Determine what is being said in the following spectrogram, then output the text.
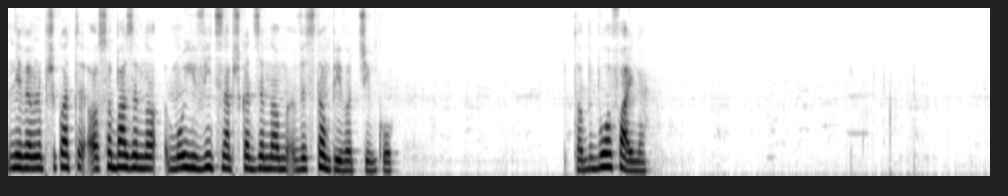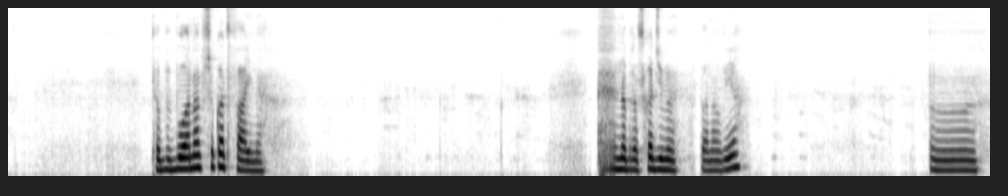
nie wiem, na przykład osoba ze mną, mój widz na przykład ze mną wystąpi w odcinku. To by było fajne. To by było na przykład fajne. Dobra, schodzimy, panowie. Yy.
